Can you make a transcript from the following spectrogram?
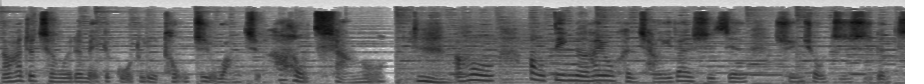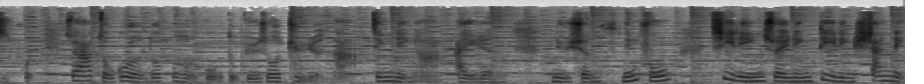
然后他就成为了每个国度的统治王者，他好强哦。嗯，然后奥丁呢，他用很长一段时间寻求知识跟智慧，所以他走过了很多不同的国度，比如说巨人啊、精灵啊、矮人、女神、灵符、气灵、水灵、地灵、山灵，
